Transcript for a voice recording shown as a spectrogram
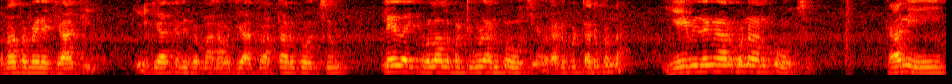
ఉన్నతమైన జాతి. ఏ జాతిని మానవ జాతి అట్ట అనుకోవచ్చు? లేదా ఈ కులాల బట్టి కూడా అనుకోవచ్చు. ఎవరు అనుకుంటే అనుకున్నా? ఏ విధంగా అనుకున్నా అనుకోవచ్చు. కానీ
